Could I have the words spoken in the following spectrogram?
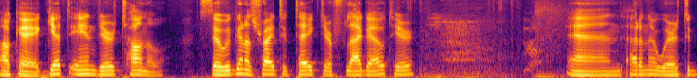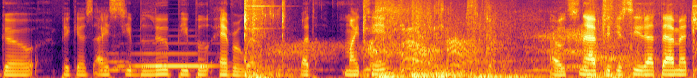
Okay, get in their tunnel. So we're gonna try to take their flag out here. And I don't know where to go because I see blue people everywhere. But my team... Oh snap, did you see that damage?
